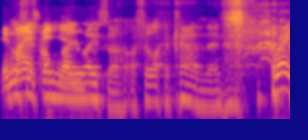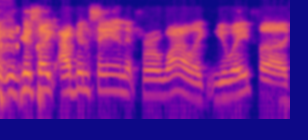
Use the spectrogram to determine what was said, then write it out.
in my opinion, UEFA, I feel like I can then. right, because like I've been saying it for a while. Like UEFA,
